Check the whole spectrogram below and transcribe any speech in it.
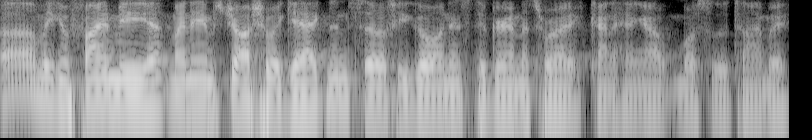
Um, you can find me. At, my name's Joshua Gagnon. So if you go on Instagram, that's where I kind of hang out most of the time. I,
